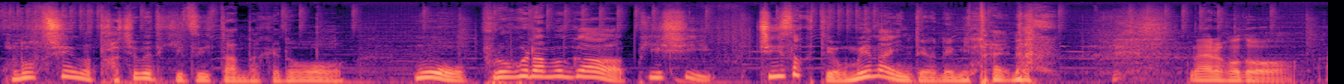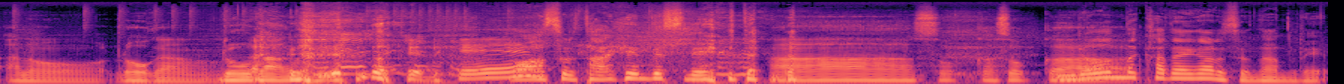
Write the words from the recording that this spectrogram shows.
このシーンの初めて気づいたんだけどもうプログラムが PC 小さくて読めないんだよねみたいななるほど。あの老眼。老眼。ね ああそれ大変ですね。みたいああそっかそっか。ないろんな課題があるんですよなので。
